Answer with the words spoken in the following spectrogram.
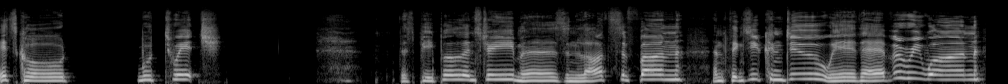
It's called Twitch. There's people and streamers and lots of fun and things you can do with everyone.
